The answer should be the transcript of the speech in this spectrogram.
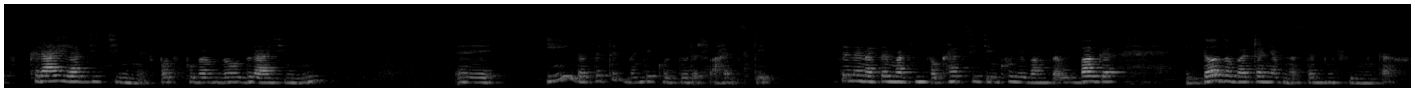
w kraj lat dziecinnych pod wpływem wyobraźni y, i dotyczyć będzie kultury szlacheckiej. Tyle na temat inwokacji. Dziękuję Wam za uwagę. Do zobaczenia w następnych filmikach.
